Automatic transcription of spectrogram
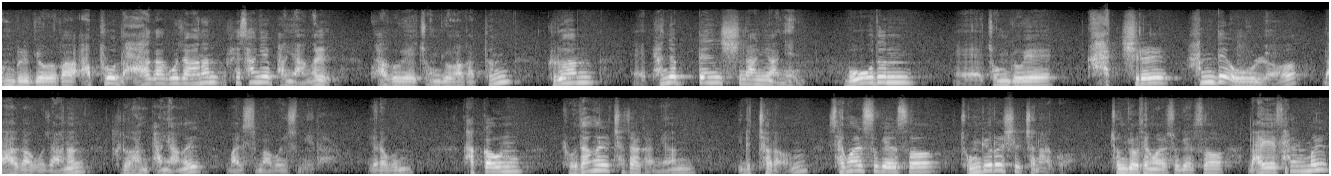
원불교가 앞으로 나아가고자 하는 회상의 방향을 과거의 종교와 같은 그러한 편협된 신앙이 아닌 모든 종교의 가치를 한데 어울러 나아가고자 하는 그러한 방향을 말씀하고 있습니다. 여러분, 가까운 교당을 찾아가면 이처럼 생활 속에서 종교를 실천하고 종교 생활 속에서 나의 삶을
